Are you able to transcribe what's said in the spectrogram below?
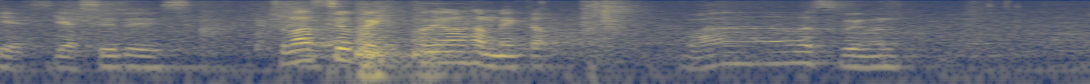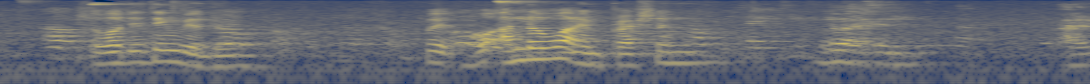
yes, yes, it is. So Someone's still make, putting on her makeup. Wow, what's going on? So what do you think we're doing? Wait, what, under what impression? No, as in, I,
